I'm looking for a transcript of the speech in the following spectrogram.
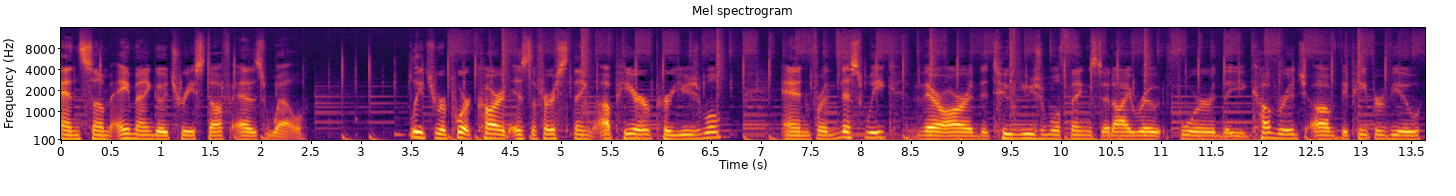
and some A Mango Tree stuff as well. Bleacher Report card is the first thing up here, per usual. And for this week, there are the two usual things that I wrote for the coverage of the pay per view,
